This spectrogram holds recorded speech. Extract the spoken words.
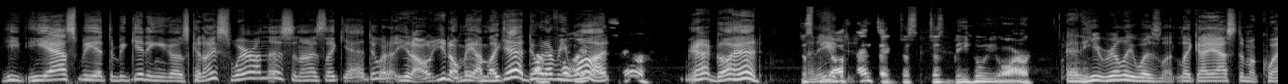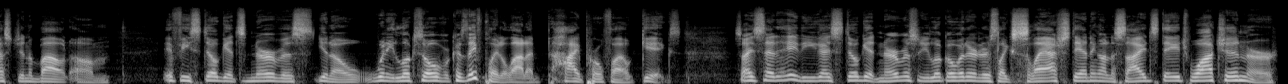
he he asked me at the beginning he goes can i swear on this? And i was like yeah do it you know you know me i'm like yeah do whatever you Oh, want. yeah go ahead. Just And be he- authentic. Just just be who you are. and he really was li- like i asked him a question about um if he still gets nervous you know when he looks over because they've played a lot of high profile gigs. So i said hey do you guys still get nervous when you look over there and there's like slash standing on the side stage watching or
